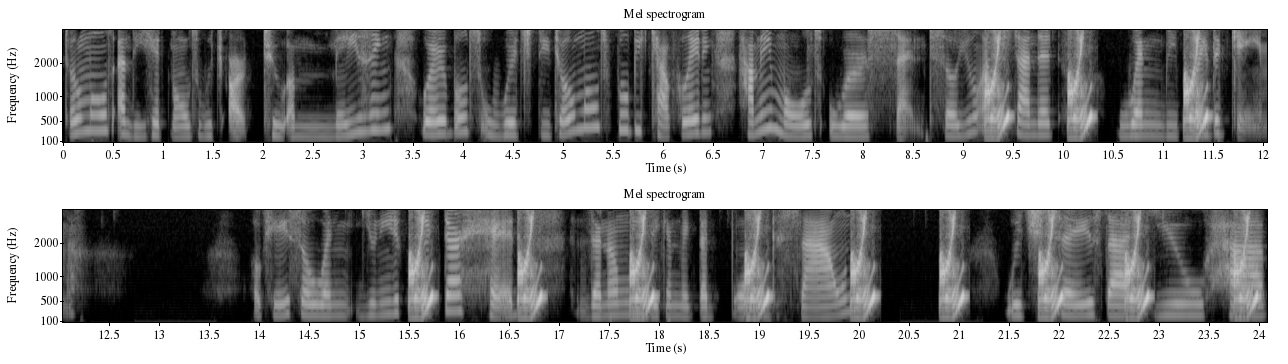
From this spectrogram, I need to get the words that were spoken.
total molds and the hit molds, which are two amazing variables, which the total molds will be calculating how many molds were sent. So you'll understand it when we play the game. Okay, so when you need to click their head, then only they can make that boing sound, which says that you have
